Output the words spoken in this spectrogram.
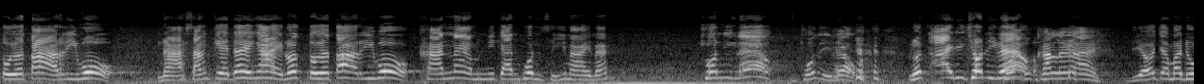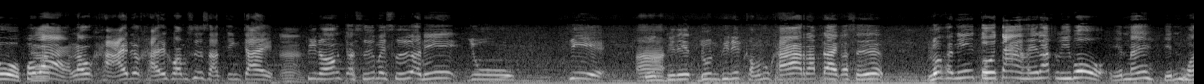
โตโยต้ารีโวนะสังเกตได้ง่าย รถโตโยต้ารีโวคานหน้ามันมีการพ่นสีมาเห็นไหมชนอีกแล้ว ชนอีกแล้วรถไอ้ายที่ชนอีกแล้ว ทุกคันเลยไอ้ เดี๋ยวจะมาดู เพราะครับว่าเราขายเราขายด้วยความซื่อสัตย์จริงใจ อ่าพี่น้องจะซื้อไม่ซื้ออันนี้อยู่ที่อ่าดุลพินิจ ดุลพินิจของลูกค้ารับได้ก็ซื้อรถคันนี้โตโยต้าไฮรักรีโวเห็นไหมเห็นหัว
